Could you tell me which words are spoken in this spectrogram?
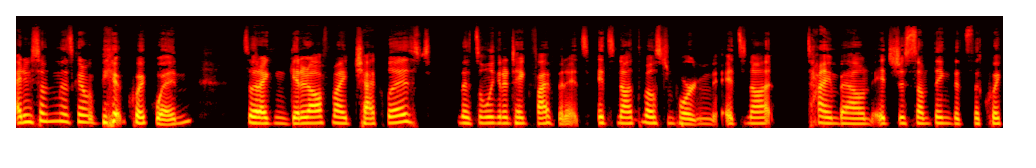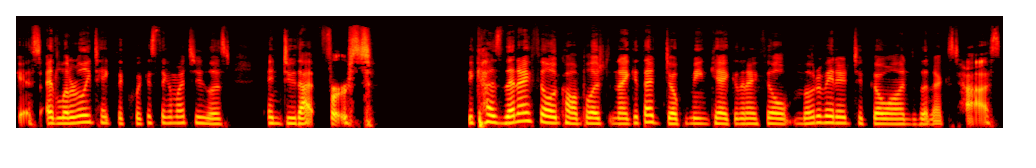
I do something that's going to be a quick win so that I can get it off my checklist that's only going to take five minutes. It's not the most important. It's not time bound. It's just something that's the quickest. I literally take the quickest thing on my to do list and do that first because then I feel accomplished and I get that dopamine kick and then I feel motivated to go on to the next task.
